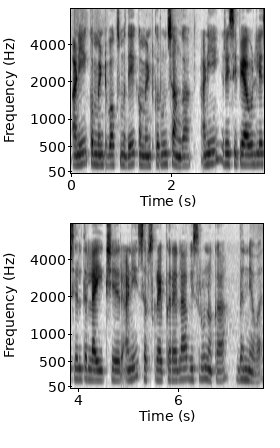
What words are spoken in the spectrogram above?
आणि कमेंट बॉक्समध्ये कमेंट करून सांगा. आणि रेसिपी आवडली असेल तर लाईक शेअर आणि सबस्क्राईब करायला विसरू नका. धन्यवाद.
